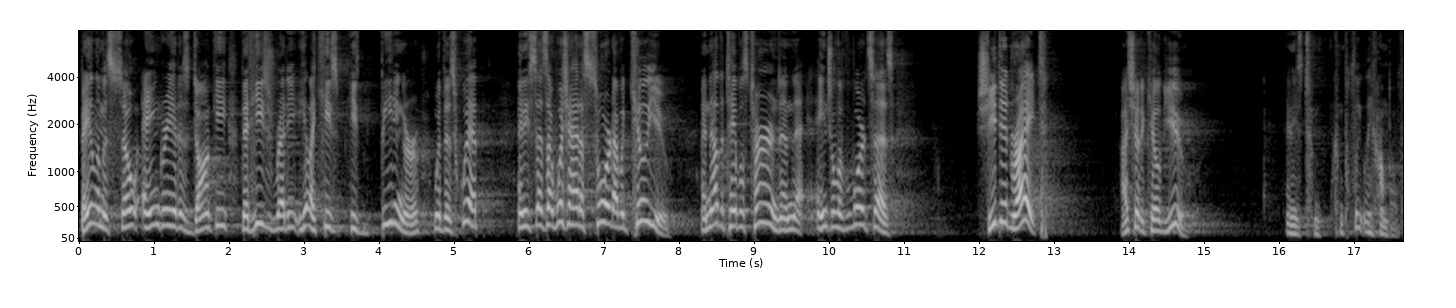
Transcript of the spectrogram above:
Balaam is so angry at his donkey that he's ready, he, like he's, he's beating her with his whip, and he says, I wish I had a sword, I would kill you. And now the tables turned, and the angel of the Lord says, She did right. I should have killed you. And he's t- completely humbled,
